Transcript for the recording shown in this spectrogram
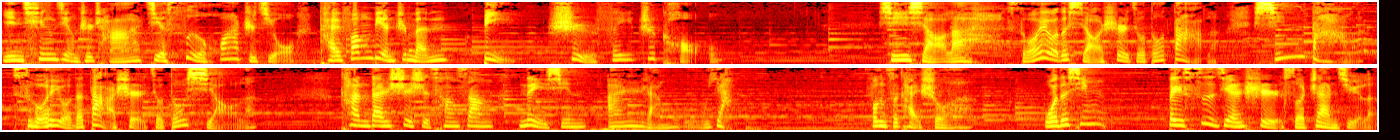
饮清净之茶，借色花之酒，开方便之门，闭是非之口。心小了。所有的小事就都大了，心大了，所有的大事就都小了。看淡世事沧桑，内心安然无恙。丰子恺说：“我的心被四件事所占据了，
